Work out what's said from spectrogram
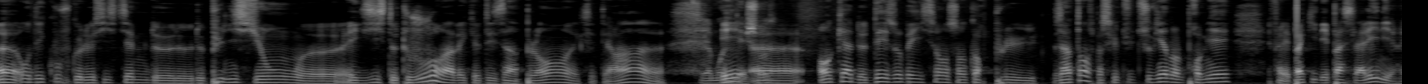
Euh, on découvre que le système de, de, de punition euh, existe toujours avec des implants, etc. Euh, C'est la moindre Et des choses. euh, en cas de désobéissance encore plus intense, parce que tu te souviens dans le premier, il fallait pas qu'il dépasse la ligne.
